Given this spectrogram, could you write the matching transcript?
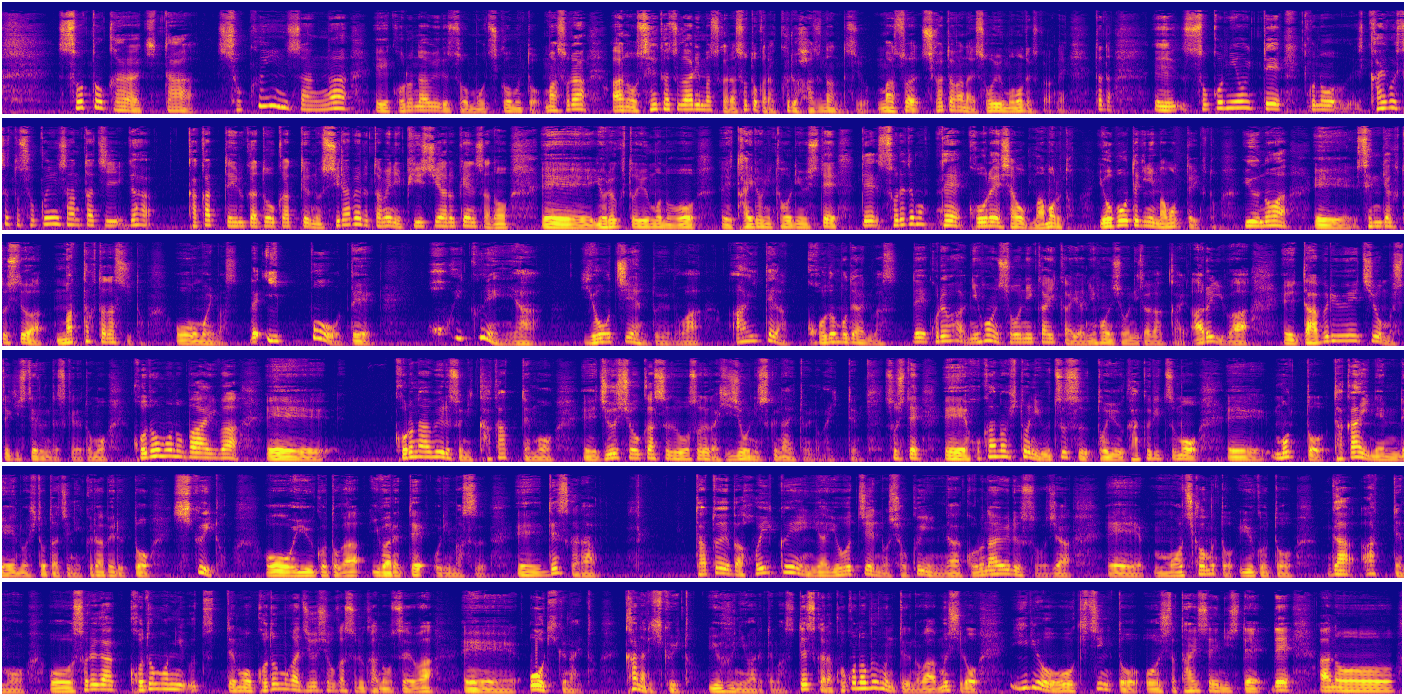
外から来た職員さんが、え、コロナウイルスを持ち込むと、まあ、それはあの生活がありますから外から来るはずなんですよ、まあ、それは仕方がない。そういうものですからね。ただ、えー、そこにおいてこの介護施設の職員さんたちがかかっているかどうかっていうのを調べるために PCR 検査の、えー、余力というものを、え、大量に投入してでそれでもって高齢者を守ると。予防的に守っていくというのは、えー、戦略としては全く正しいと思います。で一方で保育園や幼稚園というのは相手が子供でありますでこれは日本小児科医会や日本小児科学会あるいは、えー、WHO も指摘してるんですけれども子供の場合は、えー、コロナウイルスにかかっても、えー、重症化する恐れが非常に少ないというのが1点そして、えー、他の人にうつすという確率も、えー、もっと高い年齢の人たちに比べると低いということが言われております。えー、ですから例えば保育園や幼稚園の職員がコロナウイルスをじゃあ、えー、持ち込むということがあってもそれが子どもにうつっても子どもが重症化する可能性は、えー、大きくないと。かなり低いというふうに言われてますですからここの部分というのはむしろ医療をきちんとした体制にしてであの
